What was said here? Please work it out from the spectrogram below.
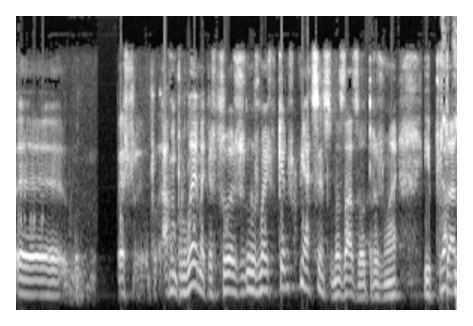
uh, há um problema que as pessoas nos meios pequenos conhecem-se umas às outras, não é? E, portanto,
